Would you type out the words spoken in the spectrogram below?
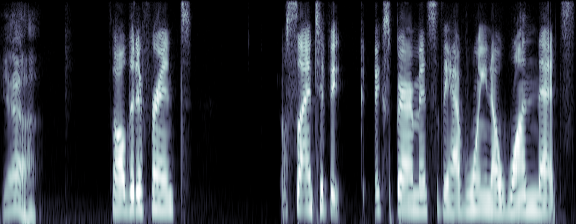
Yeah. So all the different scientific experiments. So they have one, you know, one that's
